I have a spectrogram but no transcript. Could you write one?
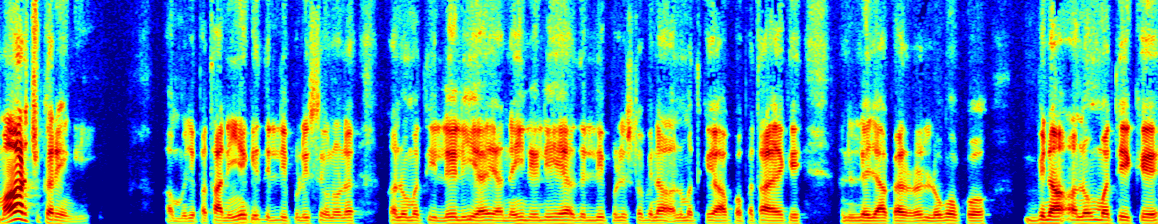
مارچ کریں گی۔ اب مجھے پتا نہیں ہے کہ دلی پولیس سے انہوں نے انمتی لے لی ہے یا نہیں لے لی ہے۔ دلی پولیس تو بنا انمت کے آپ کو پتا ہے کہ لے جا کر لوگوں کو بنا انمتی کے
